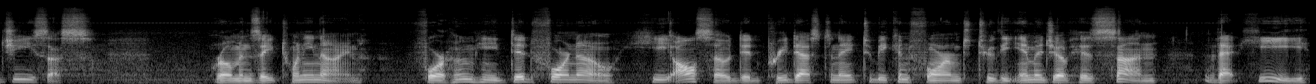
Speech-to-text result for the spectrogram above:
Jesus. Romans 8:29 For whom he did foreknow he also did predestinate to be conformed to the image of his son that he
